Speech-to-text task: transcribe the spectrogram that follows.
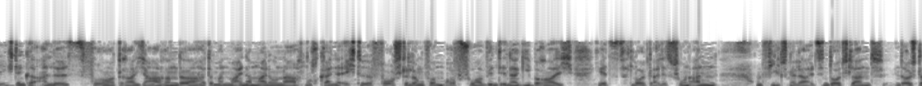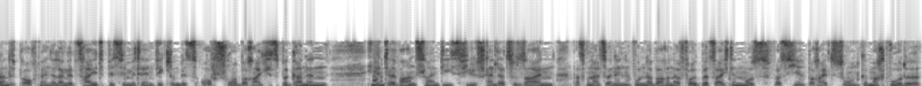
Ich denke alles. Vor drei Jahren, da hatte man meiner Meinung nach noch keine echte Vorstellung vom Offshore-Windenergiebereich. Jetzt läuft alles schon an und viel schneller als in Deutschland. In Deutschland braucht man eine lange Zeit, bis wir mit der Entwicklung des Offshore-Bereiches begannen. Hier in Taiwan scheint dies viel schneller zu sein, was man als einen wunderbaren Erfolg bezeichnen muss, was hier bereits schon gemacht wurde.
